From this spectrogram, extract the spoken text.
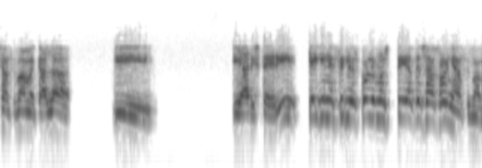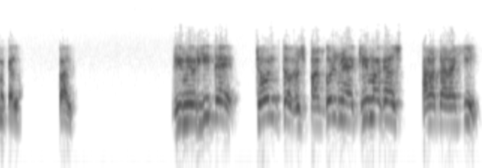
αν θυμάμαι καλά, οι, οι αριστεροί και έγινε φίλο πόλεμος 3-4 χρόνια, αν θυμάμαι καλά. Πάλι. Δημιουργείται σε όλη το παγκόσμια κλίμακα αναταραχή.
